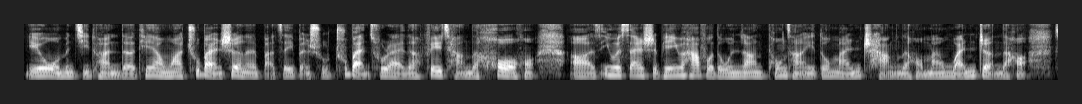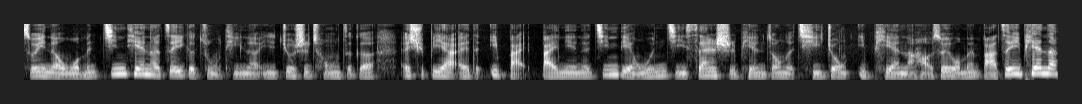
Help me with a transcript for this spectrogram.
也有我们集团的天下文化出版社呢，把这一本书出版出来的，非常的厚哈啊，因为三十篇，因为哈佛的文章通常也都蛮长的哈，蛮完整的哈，所以呢，我们今天呢这一个主题呢，也就是从这个 HBR。的一百百年的经典文集三十篇中的其中一篇了哈，所以我们把这一篇呢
